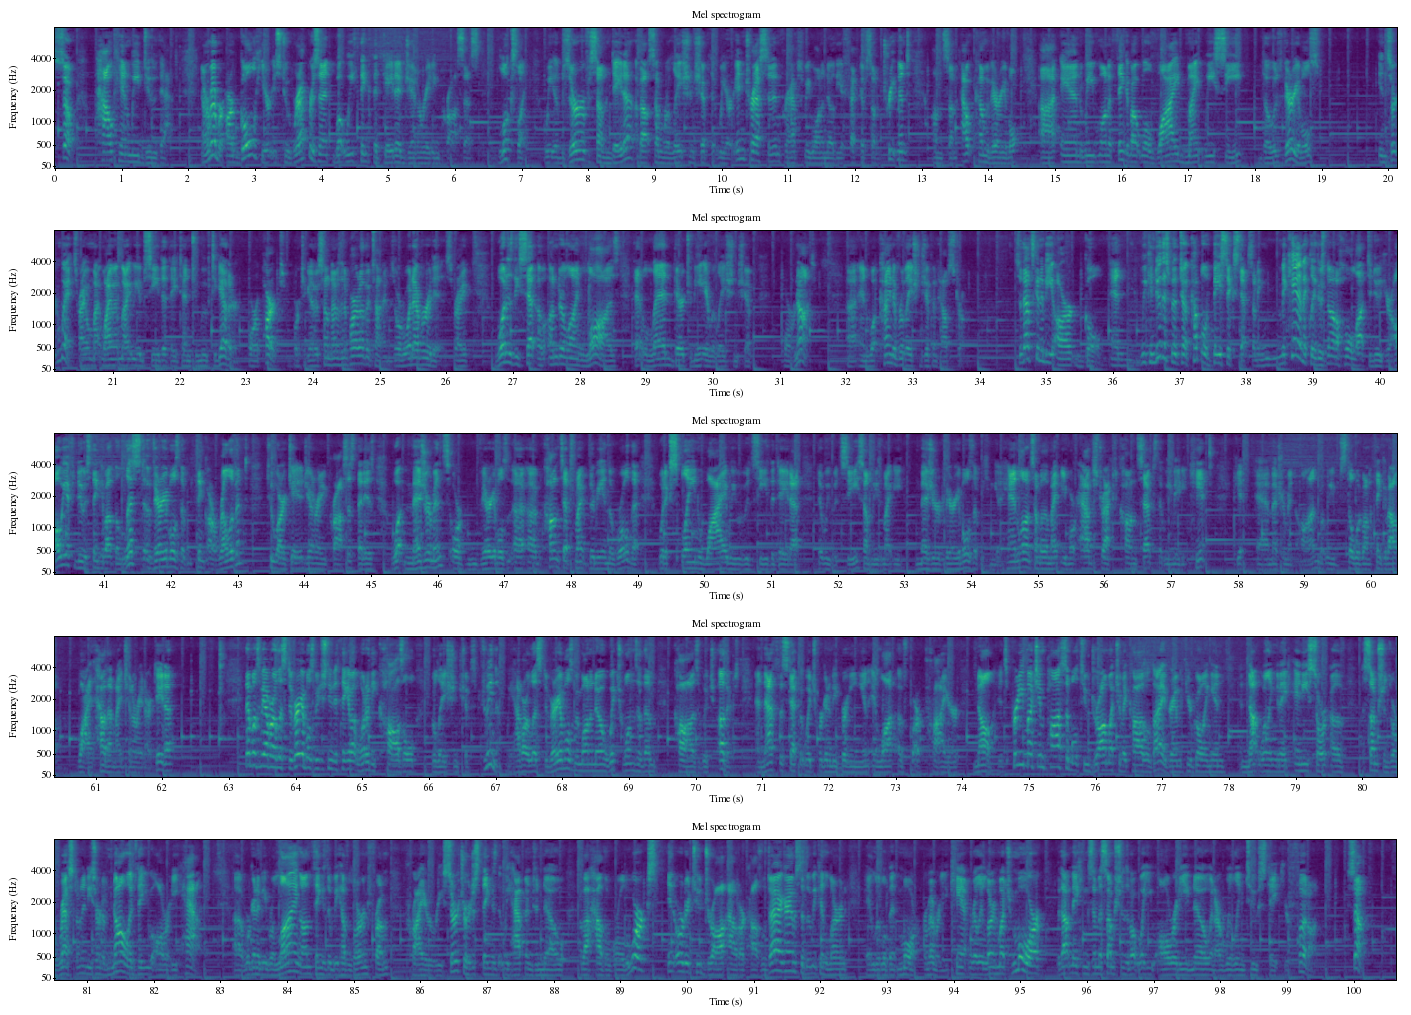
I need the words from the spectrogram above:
So, how can we do that? Now remember, our goal here is to represent what we think the data generating process looks like. We observe some data about some relationship that we are interested in. Perhaps we want to know the effect of some treatment on some outcome variable. Uh, and we want to think about, well, why might we see those variables in certain ways, right? Why might we see that they tend to move together or apart, or together sometimes and apart other times, or whatever it is, right? What is the set of underlying laws that led there to be a relationship or not? Uh, and what kind of relationship and how strong? So that's going to be our goal. And we can do this with a couple of basic steps. I mean, mechanically, there's not a whole lot to do here. All we have to do is think about the list of variables that we think are relevant to our data generating process. That is, what measurements or variables, uh, uh, concepts might there be in the world that would explain why we would see the data that we would see. Some of these might be measured variables that we can get a handle on. Some of them might be more abstract concepts that we maybe can't get a measurement on, but we still would want to think about why, how that might generate our data. Then once we have our list of variables, we just need to think about what are the causal relationships between them. We have our list of variables, we want to know which ones of them cause which others. And that's the step at which we're going to be bringing in a lot of our prior knowledge. It's pretty much impossible to draw much of a causal diagram if you're going in and not willing to make any sort of assumptions or rest on any sort of knowledge that you already have. Uh, we're going to be relying on things that we have learned from prior research or just things that we happen to know about how the world works in order to draw out our causal diagram so that we can learn a little bit more. Remember, you can't really learn much more without making some assumptions about what you already know and are willing to stake your foot on. So,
